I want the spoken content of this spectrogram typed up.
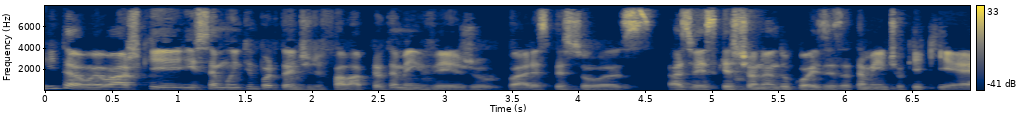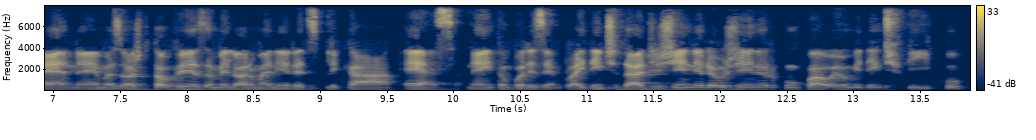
Então, eu acho que isso é muito importante de falar, porque eu também vejo várias pessoas, às vezes, questionando coisas exatamente o que, que é, né? Mas eu acho que talvez a melhor maneira de explicar é essa, né? Então, por exemplo, a identidade de gênero é o gênero com o qual eu me identifico,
